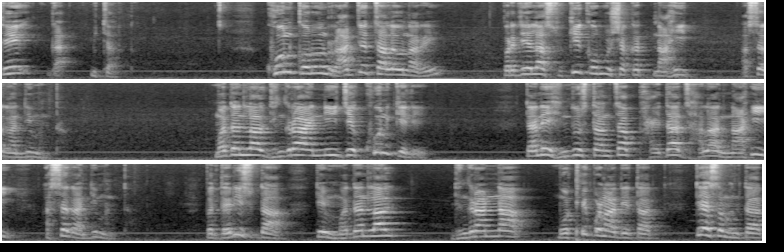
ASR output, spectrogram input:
ते गा विचारतात. खून करून राज्य चालवणारे प्रजेला सुखी करू शकत नाहीत असं गांधी म्हणतात. मदनलाल धिंगरा यांनी जे खून केले त्याने हिंदुस्थानचा फायदा झाला नाही असं गांधी म्हणतात. पण तरीसुद्धा ते मदनलाल धिंगरांना मोठेपणा देतात. ते असं म्हणतात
